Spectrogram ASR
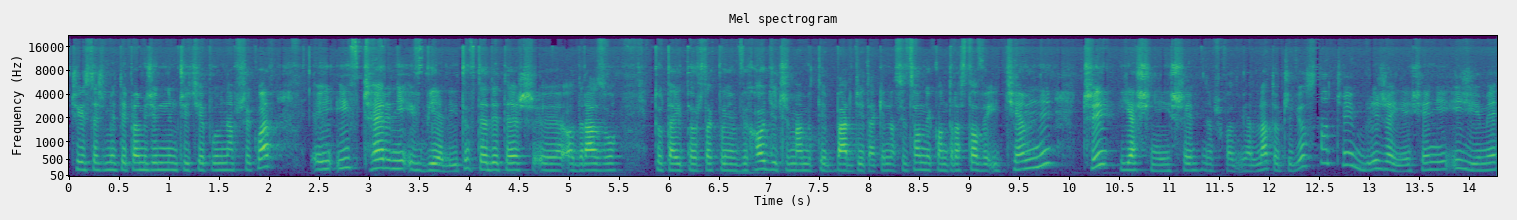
czy jesteśmy typem zimnym czy ciepłym na przykład, i, w czerni i w bieli. To wtedy też y, od razu tutaj to, że tak powiem, wychodzi, czy mamy typ bardziej taki nasycony, kontrastowy i ciemny, czy jaśniejszy, na przykład lato czy wiosna, czy bliżej jesieni i zimy.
